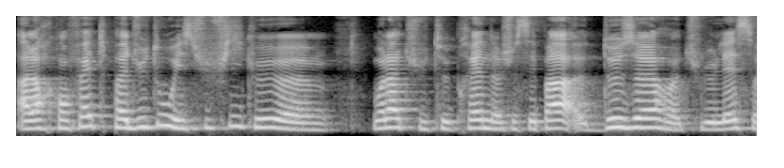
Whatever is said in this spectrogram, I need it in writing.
alors qu'en fait, pas du tout. Il suffit que, euh, voilà, tu te prennes, je sais pas, deux heures, tu le laisses,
